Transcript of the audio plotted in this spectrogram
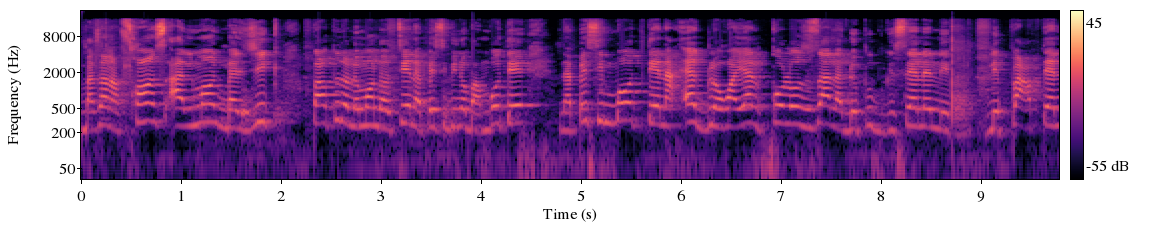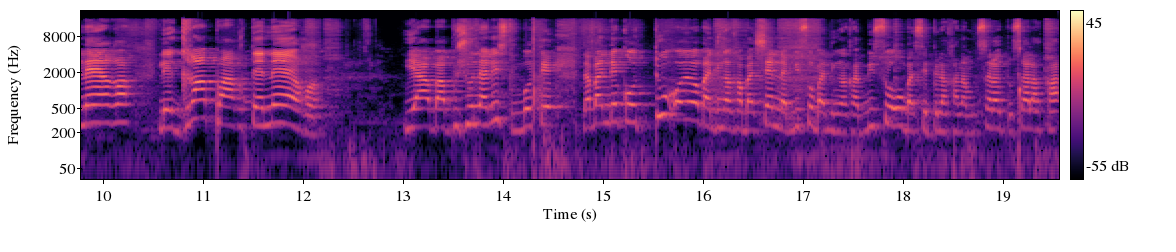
baza na france allemagne belgique partout dans le monde entier napesi bino bambote napesi mbote na aigle royal kolozala depuis bruxelles les, les partenaires les grands partenaires ya bajournaliste mbote na bandeko tu oyo balingaka bachaîne na biso balingaka biso oyo basepelaka na mosala tosalaka.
